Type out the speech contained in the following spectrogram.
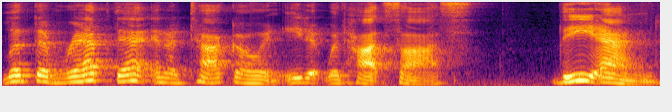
Let them wrap that in a taco and eat it with hot sauce. The end.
